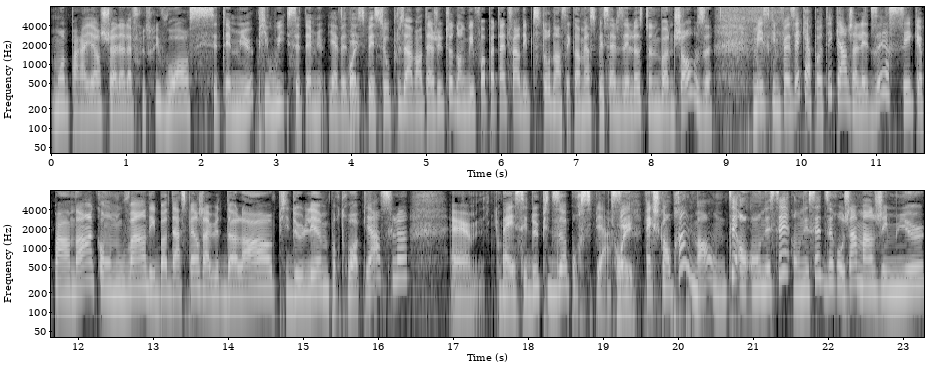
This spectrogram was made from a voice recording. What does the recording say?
moi par ailleurs, je suis allée à la fruiterie voir si c'était mieux. Puis oui, c'était mieux. Il y avait des spéciaux plus avantageux tout ça. Donc des fois peut-être faire des petits tours dans ces commerces spécialisés là, c'est une bonne chose. Mais ce qui me faisait capoter quand j'allais dire, c'est que pendant qu'on nous vend des bottes d'asperges à 8 dollars puis deux limes pour 3 piastres là, euh, ben c'est deux pizzas pour 6 piastres. Oui. Fait que je comprends le monde. Tu sais on, on essaie on essaie de dire aux gens manger mieux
